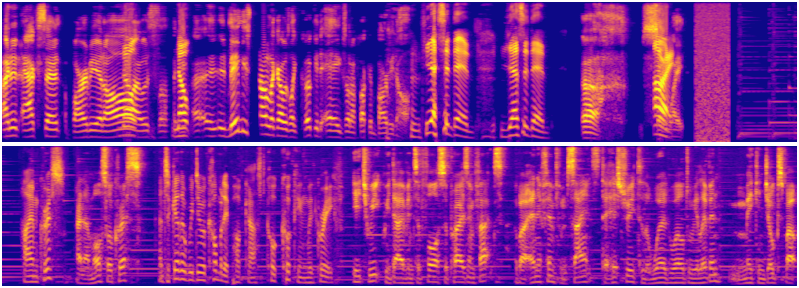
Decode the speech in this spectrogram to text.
I didn't accent Barbie at all. Nope. I was, like, Nope. I- it made me sound like I was like cooking eggs on a fucking Barbie doll. yes, it did. Yes, it did. Ugh, so All right. white. Hi, I'm Chris, And I'm also Chris. And together we do a comedy podcast called Cooking with Grief. Each week we dive into four surprising facts about anything from science to history to the weird world we live in, making jokes about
